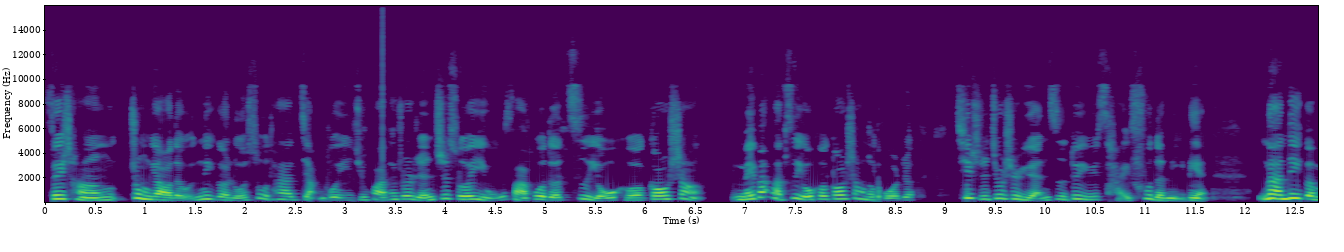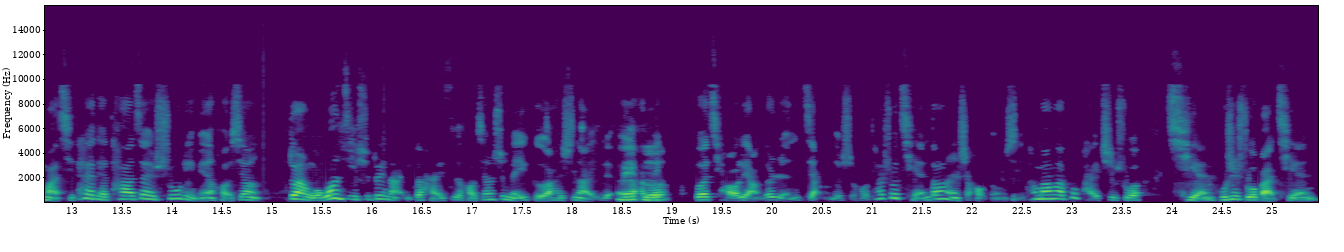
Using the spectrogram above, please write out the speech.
非常重要的。那个罗素他讲过一句话，他说人之所以无法获得自由和高尚，没办法自由和高尚的活着，其实就是源自对于财富的迷恋。那那个马奇太太，她在书里面好像段我忘记是对哪一个孩子，好像是梅格还是哪两梅格和乔两个人讲的时候，她说钱当然是好东西，她妈妈不排斥说钱，不是说把钱，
